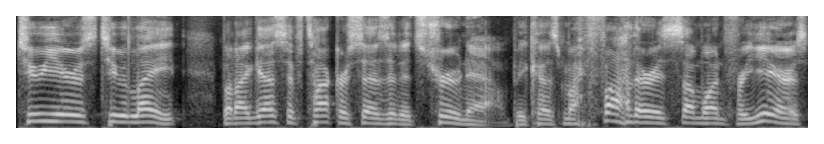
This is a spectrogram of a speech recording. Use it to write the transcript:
two years too late. But I guess if Tucker says it, it's true now because my father is someone for years.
